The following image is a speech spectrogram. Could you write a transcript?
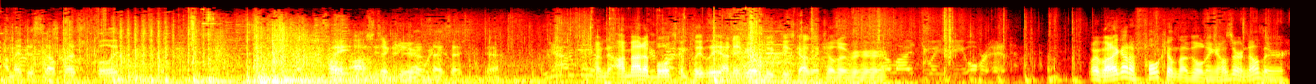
I may just self rush fully. Oh, Wait. I'll stick you. Nice, nice, nice. Yeah. I'm, I'm out of bullets completely. I need to go loot these guys I killed over here. Allied UAV overhead. Wait, but I got a full kill in that building. How's there another?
